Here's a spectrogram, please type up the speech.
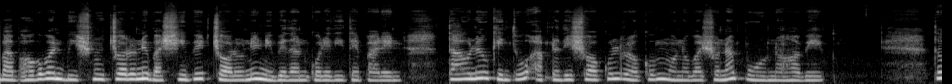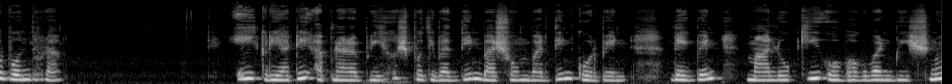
বা ভগবান বিষ্ণুর চরণে বা শিবের চরণে নিবেদন করে দিতে পারেন। তাহলেও কিন্তু আপনাদের সকল রকম মনোবাসনা পূর্ণ হবে। তো বন্ধুরা এই ক্রিয়াটি আপনারা বৃহস্পতিবার দিন বা সোমবার দিন করবেন। দেখবেন মা লক্ষ্মী ও ভগবান বিষ্ণু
